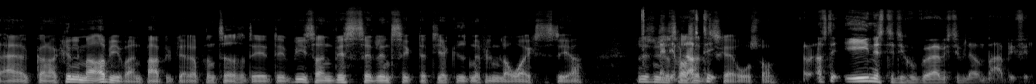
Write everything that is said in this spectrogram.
er, går nok rimelig meget op i, hvordan Barbie bliver repræsenteret, så det, det viser en vis selvindsigt, at de har givet den her film lov at eksistere. Og det synes Men jeg det trods alt, de skal have ros for. Det også det eneste, de kunne gøre, hvis de ville lave en Barbie-film.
